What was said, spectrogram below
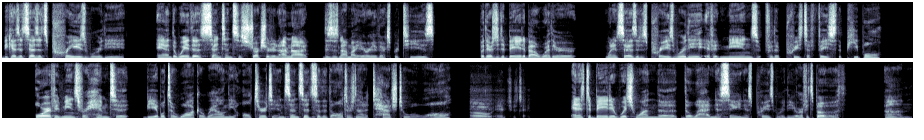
because it says it's praiseworthy. And the way the sentence is structured, and I'm not, this is not my area of expertise, but there's a debate about whether when it says it is praiseworthy if it means for the priest to face the people or if it means for him to be able to walk around the altar to incense it so that the altar is not attached to a wall. Oh, interesting. And it's debated which one the the Latin is saying is praiseworthy or if it's both. Um,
